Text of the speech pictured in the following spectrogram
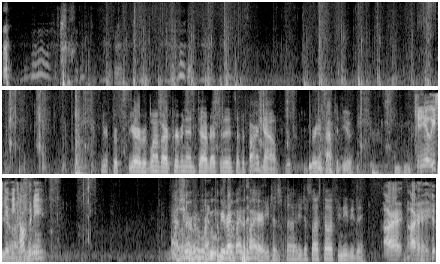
You're you're one of our permanent uh, residents of the farm now. You're very Yeah. adopted you. Mhm. Can you at least give me company? Yeah, sure. We'll, a friend we'll be right by. by the fire. You just uh, you just let us know if you need anything. All right, all right.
